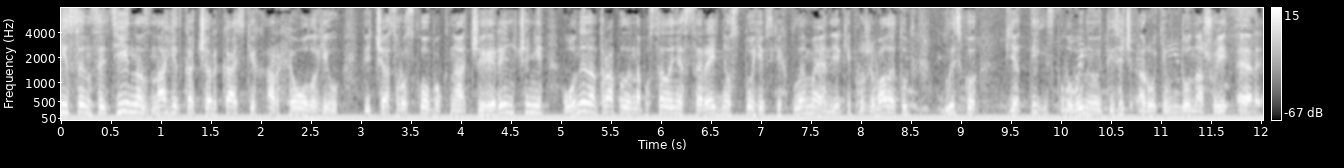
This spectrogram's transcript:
І сенсаційна знахідка черкаських археологів. Під час розкопок на Чигиринщині вони натрапили на поселення середньостогівських племен, які проживали тут близько п'яти із половиною тисяч років до нашої ери.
